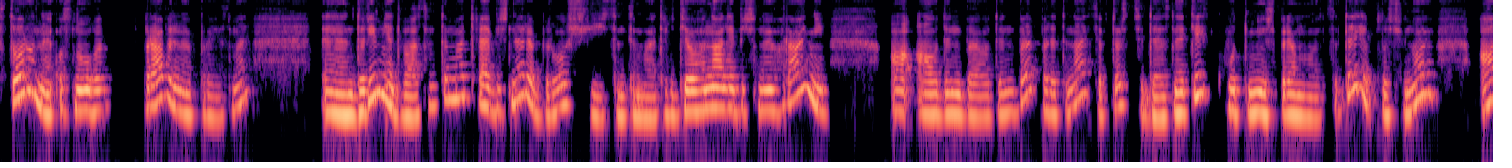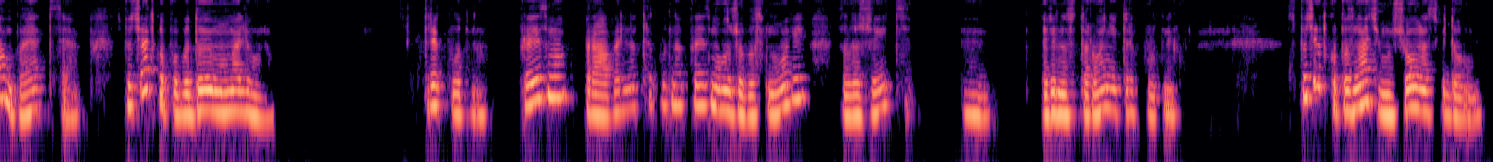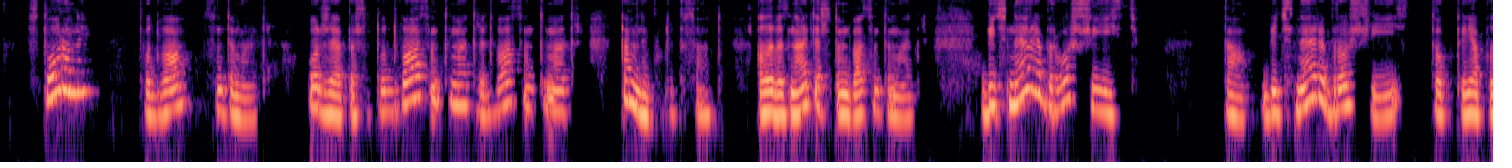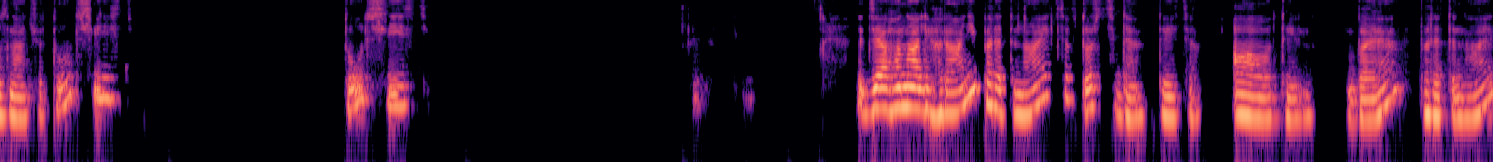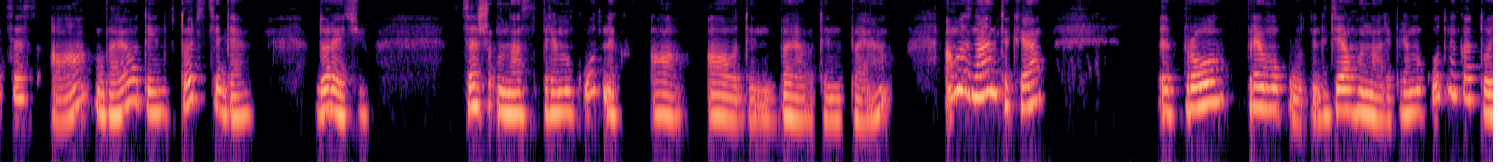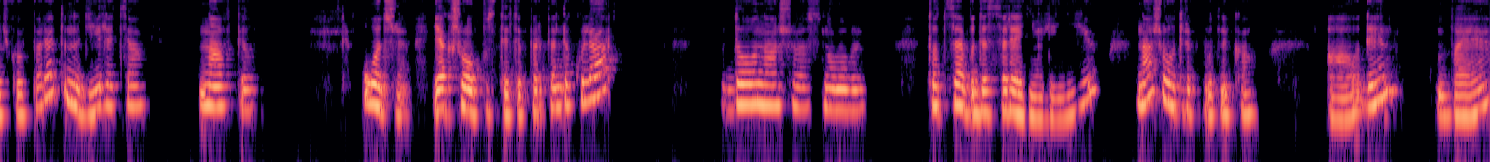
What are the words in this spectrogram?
Сторони основи правильної призми дорівнює 2 см, а бічне ребро 6 см. Діагоналі бічної грані АА1, Б1, Б перетинаються в точці Д. Знайти кут між прямою СД і площиною АБЦ. Спочатку побудуємо малюнок. Трикутна призма, правильна трикутна призма, отже в основі лежить е, рівносторонній трикутник. Спочатку позначимо, що у нас відомо. Сторони по 2 см. Отже, я пишу тут 2 см, 2 см, там не буду писати. Але ви знаєте, що там 2 см. Бічне ребро 6. Так, бічне ребро 6. Тобто я позначу тут 6, тут 6. Діагональ грані перетинається в точці Д. Дивіться, А1, Б перетинається з А, Б1 в точці Д. До речі, це ж у нас прямокутник А, А1, Б1, Б. А ми знаємо таке е, про прямокутник. Діагоналі прямокутника точкою перетину діляться навпіл. Отже, якщо опустити перпендикуляр до нашої основи, то це буде середньою лінією нашого трикутника А1, Б,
